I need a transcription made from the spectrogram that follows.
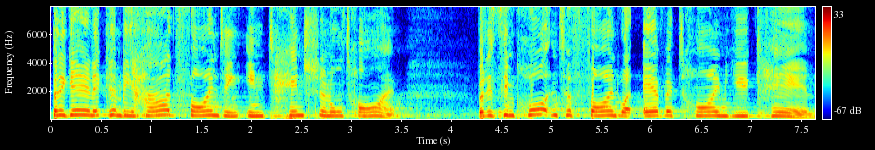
But again, it can be hard finding intentional time. But it's important to find whatever time you can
